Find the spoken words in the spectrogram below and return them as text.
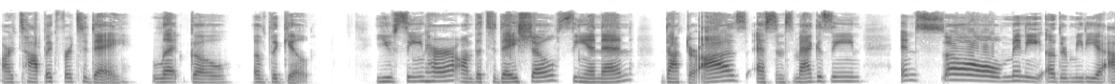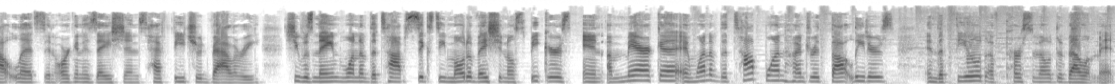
our topic for today Let Go of the Guilt. You've seen her on The Today Show, CNN, Dr. Oz, Essence Magazine, and so many other media outlets and organizations have featured Valorie. She was named one of the top 60 motivational speakers in America and one of the top 100 thought leaders in the field of personal development.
